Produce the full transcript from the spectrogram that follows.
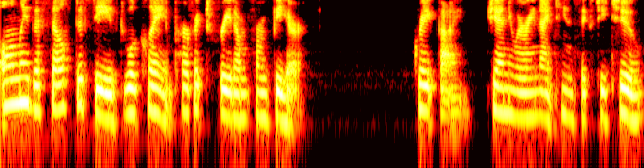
Only the self-deceived will claim perfect freedom from fear. Grapevine, January 1962.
